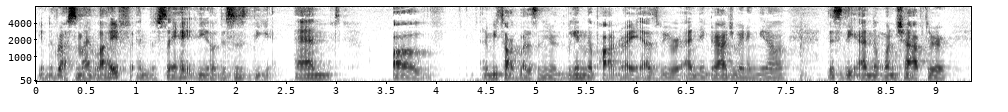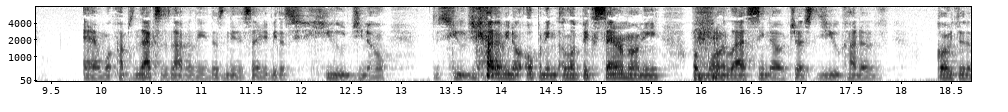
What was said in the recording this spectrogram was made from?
you know, the rest of my life, and to say hey, you know, this is the end of, and we talked about this in the beginning of the pod, right? As we were ending graduating, you know, this is the end of one chapter, and what comes next is not really it doesn't necessarily be this huge, you know, this huge kind of you know opening Olympic ceremony, but more or less you know just you kind of going through the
